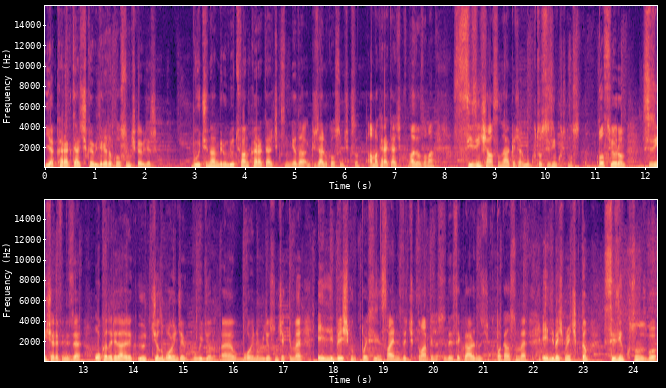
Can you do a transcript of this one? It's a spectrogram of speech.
ya karakter çıkabilir ya da kostüm çıkabilir. Bu üçünden biri lütfen karakter çıksın ya da güzel bir kostüm çıksın. Ama karakter çıksın. Hadi o zaman sizin şansınız arkadaşlar. Bu kutu sizin kutunuz. Basıyorum sizin şerefinize. O kadar ilerledik. 3 yıl boyunca bu videonun e, bu oyunun videosunu çektim ve 55 bin kupa sizin sayenizde çıktım arkadaşlar. Siz destek verdiğiniz için kupa kalsın ve 55 bine çıktım. Sizin kutunuz bu.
